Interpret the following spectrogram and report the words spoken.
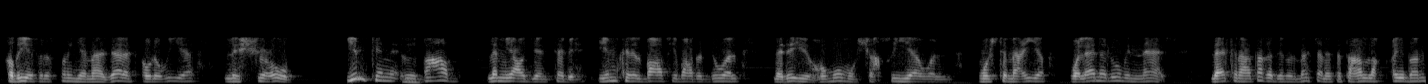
القضية الفلسطينيه ما زالت أولوية للشعوب. يمكن البعض لم يعد ينتبه يمكن البعض في بعض الدول لديه همومه الشخصية والمجتمعية ولا نلوم الناس. لكن أعتقد ان المسألة تتعلق أيضا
